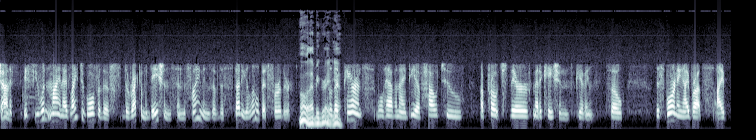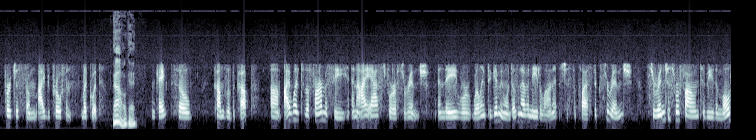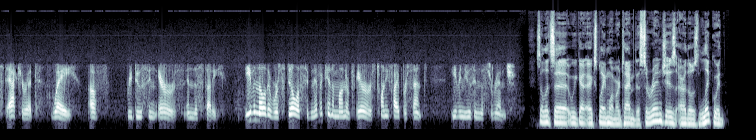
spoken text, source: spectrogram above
John, if if you wouldn't mind, I'd like to go over the the recommendations and the findings of this study a little bit further. Oh, that'd be great. So yeah. that parents will have an idea of how to approach their medication giving. So this morning I brought I purchased some ibuprofen liquid. Oh, okay. Okay, so comes with a cup. Um, I went to the pharmacy and I asked for a syringe, and they were willing to give me one. It doesn't have a needle on it; it's just a plastic syringe. Syringes were found to be the most accurate way of reducing errors in this study, even though there were still a significant amount of errors, 25%, even using the syringe. So let's uh, we got to explain one more time. The syringes are those liquid,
